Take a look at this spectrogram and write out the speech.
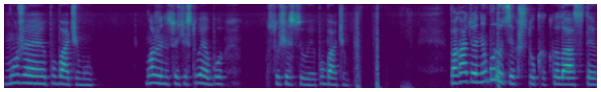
Може, побачимо. Може, не существує або существує. Побачимо. Багато я не буду цих штук класти.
